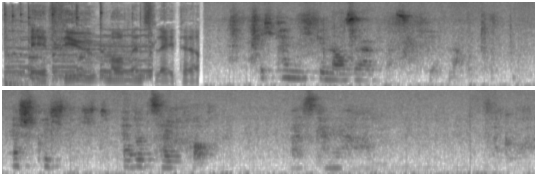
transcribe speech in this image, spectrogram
A few moments later. Ich kann nicht genau sagen, was ihm fehlt, Naruto. Er spricht nicht. Er wird Zeit brauchen. Was kann er haben? Sakura.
